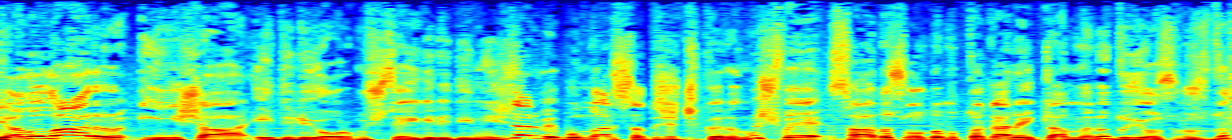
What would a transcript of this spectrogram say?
yalılar inşa ediliyormuş sevgili dinleyiciler ve bunlar satışa çıkarılmış ve sağda solda mutlaka reklamlarını duyuyorsunuzdur.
